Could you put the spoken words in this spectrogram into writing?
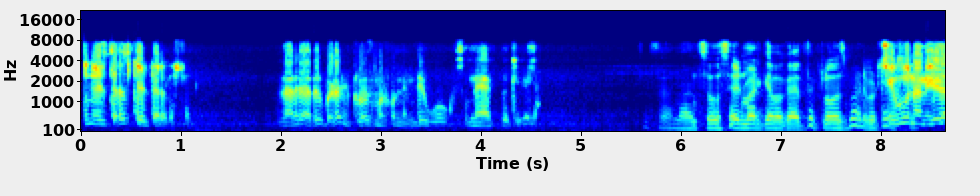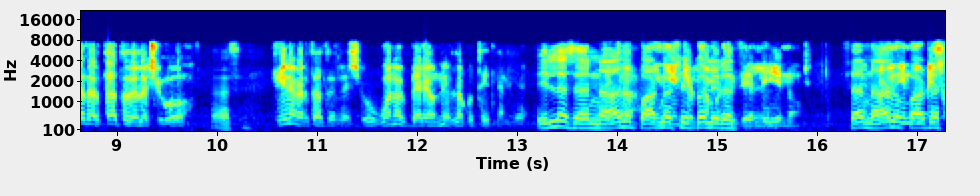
ನೀನ್ ಹೇಳ್ತಾರ ಇರೋದು ಕೇಳ್ತಾ ಇರೋದು ಇಲ್ಲಾಂದ್ರೆ ಅದು ಬೇಡ ನೀನು ಕ್ಲೋಸ್ ಮಾಡ್ಕೊಂಡು ನೆಮ್ಮದಿ ಹೋಗು ಸುಮ್ನೆ ಹಾಕ್ಬೇಕಿಲ್ಲ ಸರ್ ನಾನು ಸೂಸೈಡ್ ಮಾಡ್ಕೋಬೇಕಾಯ್ತು ಕ್ಲೋಸ್ ಮಾಡ್ಬಿಟ್ಟು ಶಿವು ನಾನು ಹೇಳೋದು ಅರ್ಥ ಆಗ್ತದಲ್ಲ ಶಿವು? ಕ್ಲೀನಾಗಿ ಅರ್ಥ ಆಗ್ತದಲ್ಲ ಶಿವು? ಓನರ್ ಬೇರೆಯವನು ಎಲ್ಲ ಗೊತ್ತೈತೆ ನನಗೆ. ಇಲ್ಲ ಸರ್ ನಾನು ಪಾರ್ಟ್ನರ್ಶಿಪ್ ಅಲ್ಲಿ ಇರೋದು. ಅಲ್ಲಿ ಏನು? ಸರ್ ನಾನು ಪಾರ್ಟ್ನರ್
